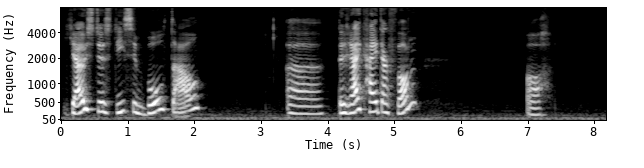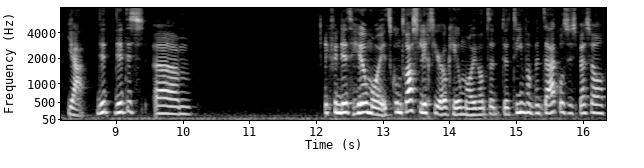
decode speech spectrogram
juist dus die symbooltaal, uh, de rijkheid daarvan. Oh, ja, dit, dit is. Um, ik vind dit heel mooi. Het contrast ligt hier ook heel mooi. Want de, de team van Pentakels is best wel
